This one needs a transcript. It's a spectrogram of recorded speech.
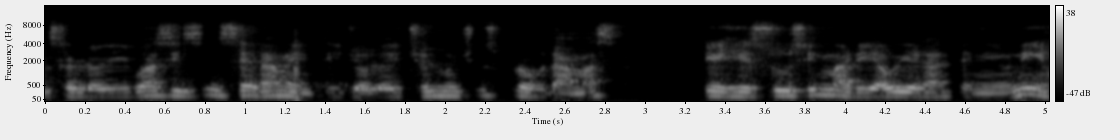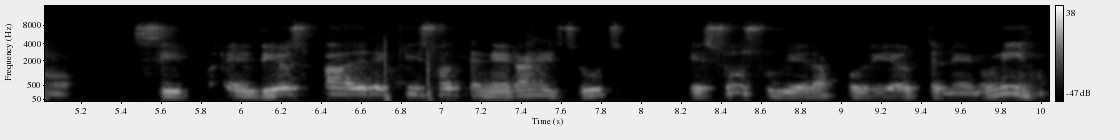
se lo digo así sinceramente, yo lo he dicho en muchos programas, que Jesús y María hubieran tenido un hijo. Si el Dios Padre quiso tener a Jesús, Jesús hubiera podido tener un hijo.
